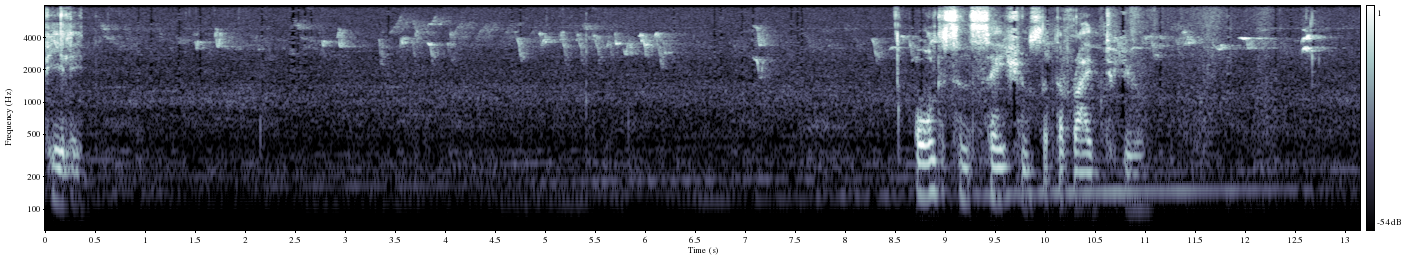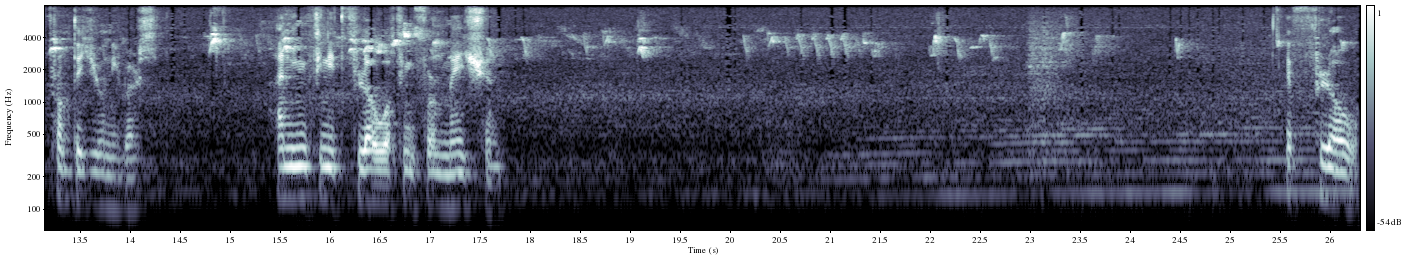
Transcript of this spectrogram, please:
Feel it. All the sensations that arrive to you from the universe, an infinite flow of information. A flow,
